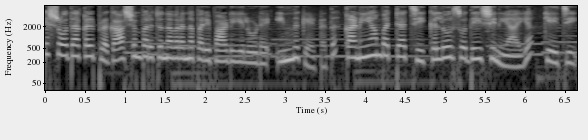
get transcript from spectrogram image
പ്രിയ ശ്രോതാക്കൾ പ്രകാശം പരത്തുന്നവർ എന്ന പരിപാടിയിലൂടെ ഇന്ന് കേട്ടത് കണിയാമ്പറ്റ ചീക്കല്ലൂർ സ്വദേശിനിയായ കെ ജി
